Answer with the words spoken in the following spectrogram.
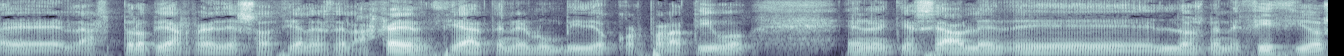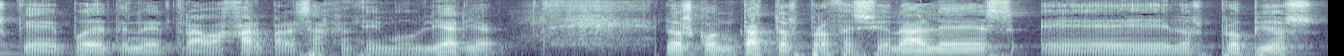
eh, las propias redes sociales de la agencia, tener un vídeo corporativo en el que se hable de los beneficios que puede tener trabajar para esa agencia inmobiliaria, los contactos profesionales, eh, los propios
